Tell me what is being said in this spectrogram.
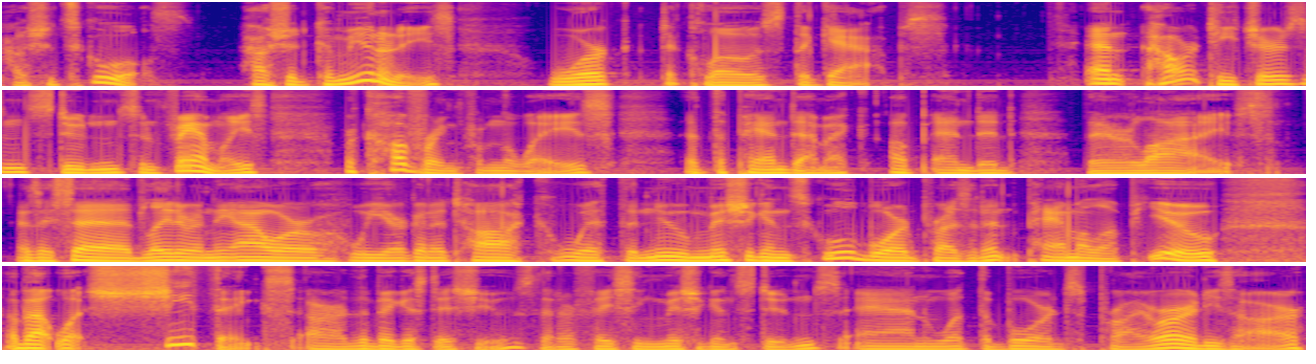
how should schools, how should communities work to close the gaps? And how are teachers and students and families recovering from the ways that the pandemic upended their lives? As I said, later in the hour, we are going to talk with the new Michigan School Board President, Pamela Pugh, about what she thinks are the biggest issues that are facing Michigan students and what the board's priorities are.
